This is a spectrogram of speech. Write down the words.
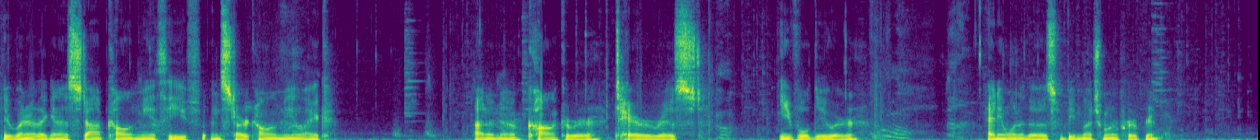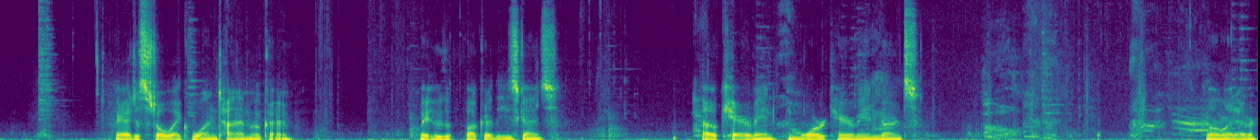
Dude, when are they gonna stop calling me a thief and start calling me like, I don't know, conqueror, terrorist, evildoer? Any one of those would be much more appropriate. Wait, I just stole like one time, okay. Wait, who the fuck are these guys? Oh, caravan? More caravan guards? Well, whatever.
